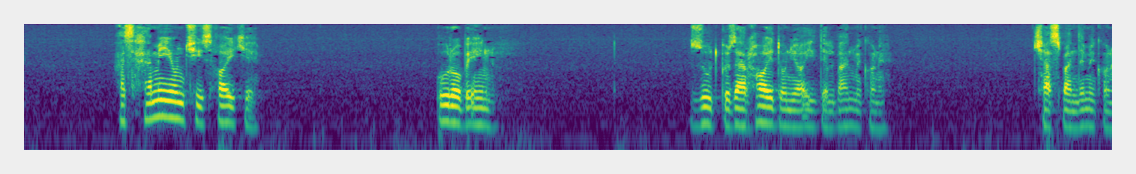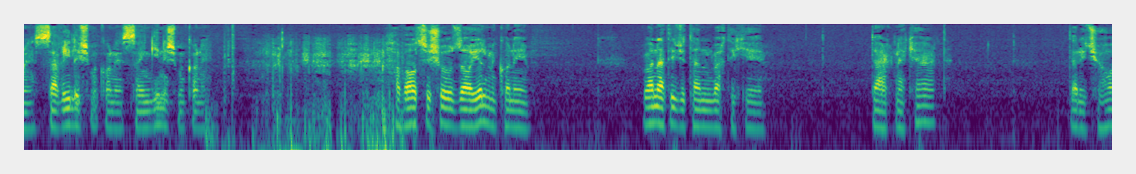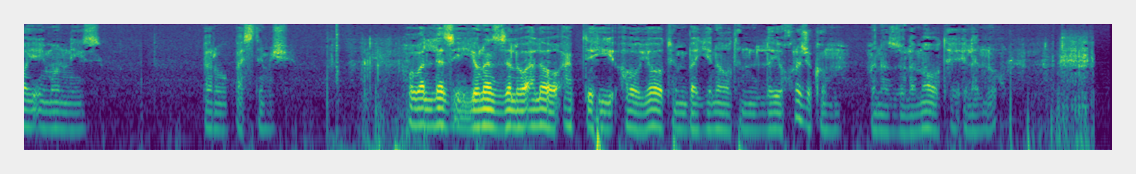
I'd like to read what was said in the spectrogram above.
از همه اون چیزهایی که او رو به این زود گذرهای دنیایی دلبند می‌کنه چسبنده می‌کنه سقیلش می‌کنه سنگینش می‌کنه. حواسش رو زایل می‌کنه. و نتیجتا وقتی که درک نکرد دریچه های ایمان نیز برو بسته میشه. هو الذی ینزل علی عبده آیات بینات لیخرجکم من الظلمات الى النور.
